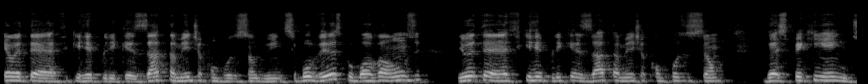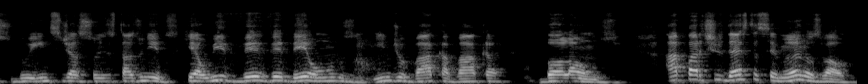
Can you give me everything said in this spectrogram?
que é o ETF que replica exatamente a composição do índice Bovespa, o BOVA11, e o ETF que replica exatamente a composição do SP500, do índice de ações dos Estados Unidos, que é o IVVB11, Índio Vaca Vaca Bola 11. A partir desta semana, Oswaldo,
